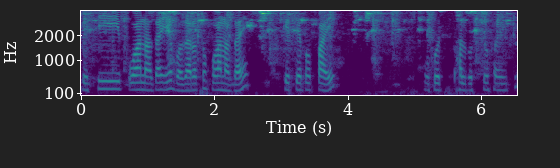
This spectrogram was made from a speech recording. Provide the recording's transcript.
বেছি পোৱা নাযায়, বজাৰতো পোৱা নাযায়, কেতিয়াবা পায়। বহুত ভালো বস্তু হয় এইটো।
